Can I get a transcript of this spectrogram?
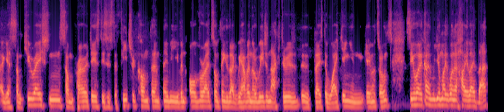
I guess, some curation, some priorities. This is the featured content. Maybe even override something like we have a Norwegian actor who plays the Viking in Game of Thrones. So you, kind of, you might want to highlight that.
